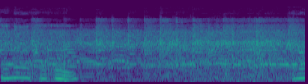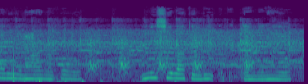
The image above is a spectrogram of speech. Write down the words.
And I, uh oh. I'm not even high enough. Let me see if I can beat the thing in here.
